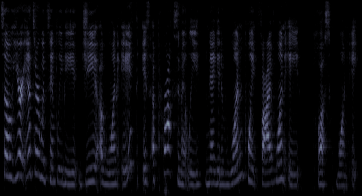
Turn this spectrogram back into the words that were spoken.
So your answer would simply be g of 1 eighth is approximately negative 1.518 plus 1 eighth.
